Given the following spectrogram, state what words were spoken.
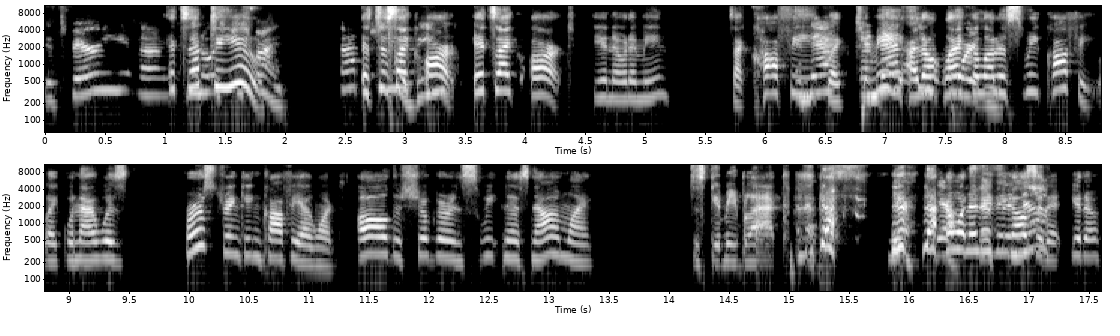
it's very. Uh, it's up know, to it's you. Just it's just like art. It's like art. You know what I mean? It's like coffee. That, like to me, I don't important. like a lot of sweet coffee. Like when I was first drinking coffee, I want all the sugar and sweetness. Now I'm like, just give me black. yeah, I don't want anything else in it. You know.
